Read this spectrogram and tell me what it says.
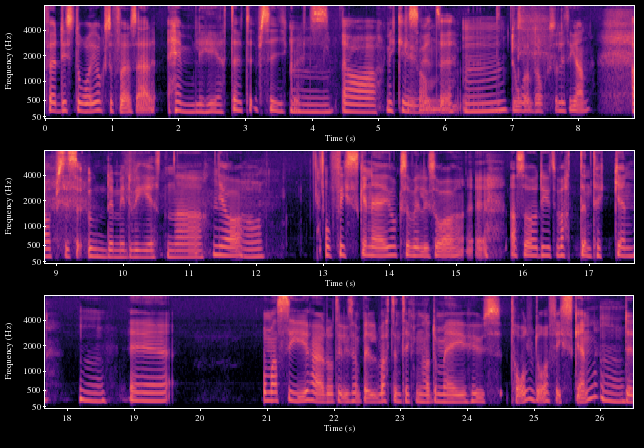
För det står ju också för så här hemligheter, typ secrets. Mm. Ja, Mycket gud. som Mm. det dolda också lite grann. Ja, precis. Undermedvetna. Ja. Ja. Och fisken är ju också väldigt så, eh, alltså det är ju ett vattentecken. Mm. Eh, och man ser ju här då till exempel vattentecknarna, de är i hus 12 då, fisken. Mm. Det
